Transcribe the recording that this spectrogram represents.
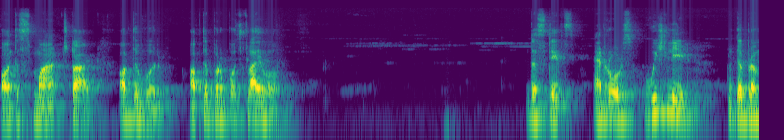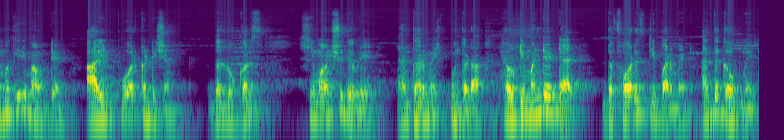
on the smart start of the work of the proposed flyover. The steps and roads which lead to the Brahmagiri mountain are in poor condition. The locals, Himanshu Devre and Dharmesh Pundada, have demanded that the forest department and the government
